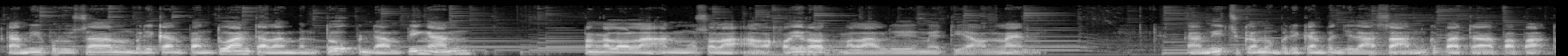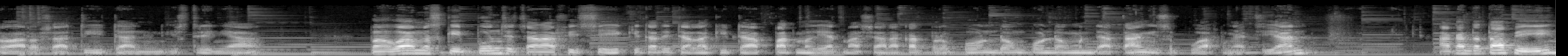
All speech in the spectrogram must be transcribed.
Kami berusaha memberikan bantuan dalam bentuk pendampingan pengelolaan musola al khairat melalui media online. Kami juga memberikan penjelasan kepada Bapak Toa Rosadi dan istrinya bahwa meskipun secara fisik kita tidak lagi dapat melihat masyarakat berbondong-bondong mendatangi sebuah pengajian, akan tetapi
